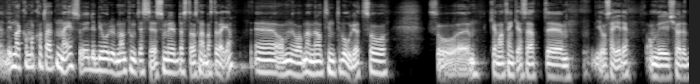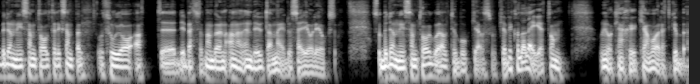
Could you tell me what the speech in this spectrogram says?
eh, vill man komma i kontakt med mig så är det bjornrudman.se som är bästa och snabbaste vägen. Eh, om jag har med mig någonting till bordet så så eh, kan man tänka sig att eh, jag säger det. Om vi kör ett bedömningssamtal till exempel och tror jag att eh, det är bättre att man börjar en annan ände utan mig, då säger jag det också. Så bedömningssamtal går alltid att boka så kan vi kolla läget om, om jag kanske kan vara rätt gubbe.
